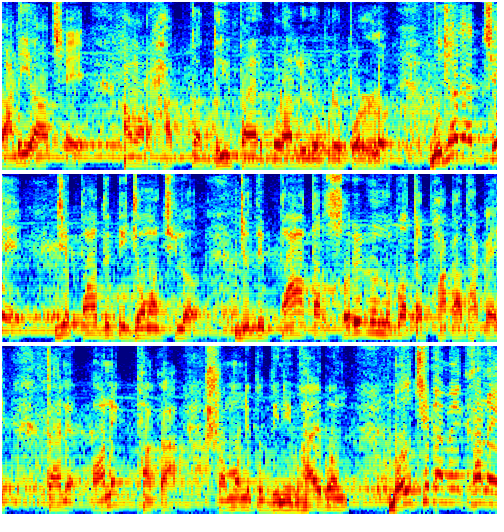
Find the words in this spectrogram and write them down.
দাঁড়িয়ে আছে। আমার হাতটা দুই পায়ের গোড়ালির উপরে পড়ল। বোঝা যাচ্ছে যে পা দুটি জমা ছিল। যদি পা তার শরীর অনুপাতে ফাঁকা থাকে, তাহলে অনেক ফাঁকা। সম্মানিত দিনী ভাই বোন বলছিলাম এখানে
